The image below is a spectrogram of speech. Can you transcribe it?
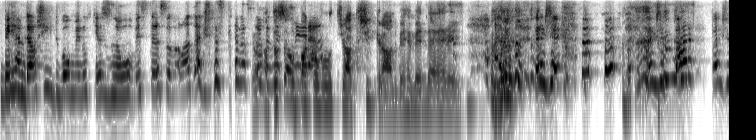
Během dalších dvou minut tě znovu vystresovala, takže jste na sebe jo, A to se opakovalo třeba třikrát během jedné hry. ano, takže, takže pár, takže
